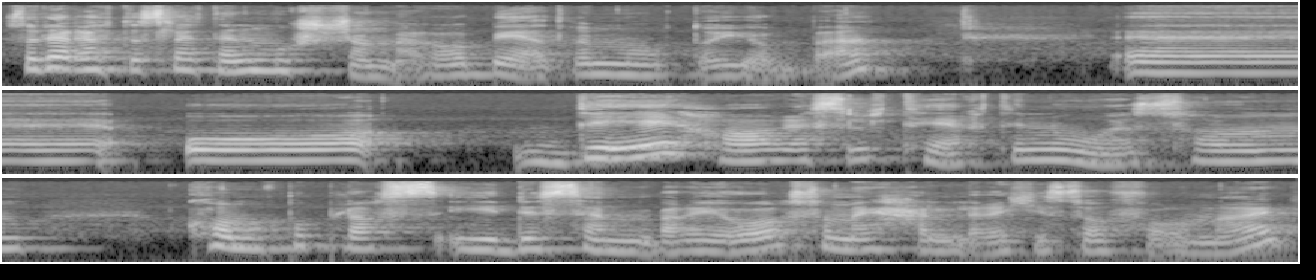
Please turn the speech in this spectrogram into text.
Så det er rett og slett en morsommere og bedre måte å jobbe. Eh, og det har resultert i noe som kom på plass i desember i år, som jeg heller ikke så for meg.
